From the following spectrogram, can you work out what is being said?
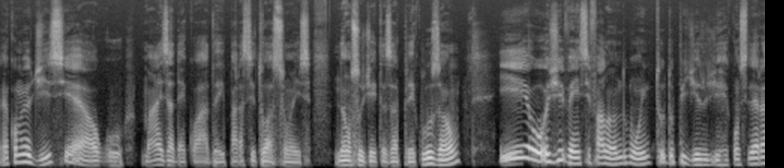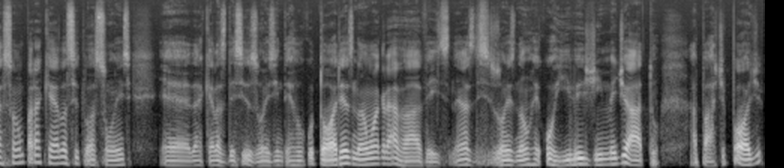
Né? Como eu disse, é algo mais adequado aí para situações não sujeitas à preclusão. E hoje vem se falando muito do pedido de reconsideração para aquelas situações, é, daquelas decisões interlocutórias não agraváveis, né? as decisões não recorríveis de imediato. A parte pode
